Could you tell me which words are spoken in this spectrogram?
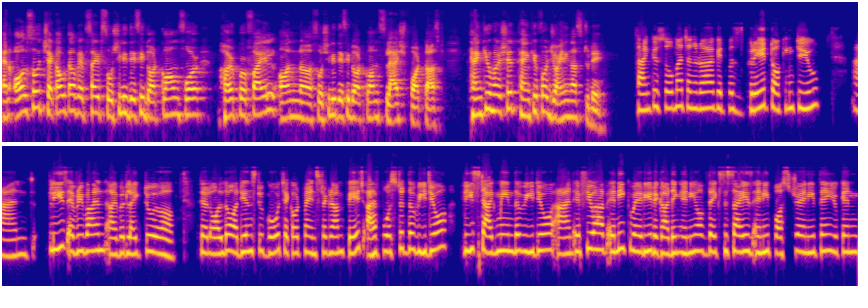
And also check out our website sociallydesi.com for her profile on uh, sociallydesi.com slash podcast. Thank you, Harshit. Thank you for joining us today. Thank you so much anurag. It was great talking to you. And please everyone i would like to uh, tell all the audience to go check out my instagram page. I have posted the video. Please tag me in the video. And if you have any query regarding any of the exercise any posture anything you can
